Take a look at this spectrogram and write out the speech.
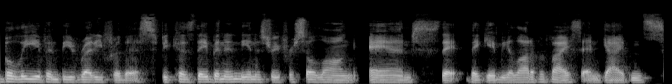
believe and be ready for this because they've been in the industry for so long and they, they gave me a lot of advice and guidance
